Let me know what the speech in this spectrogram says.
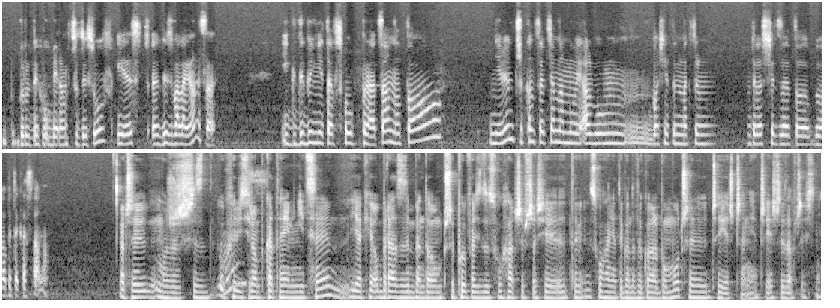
brudnych ubieram w cudzysłów, jest wyzwalające. I gdyby nie ta współpraca, no to nie wiem, czy koncepcja na mój album, właśnie ten, na którym teraz siedzę, to byłaby taka sama. A czy możesz uchylić rąbka tajemnicy? Jakie obrazy będą przypływać do słuchaczy w czasie te, słuchania tego nowego albumu, czy, czy jeszcze nie? Czy jeszcze za wcześnie?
